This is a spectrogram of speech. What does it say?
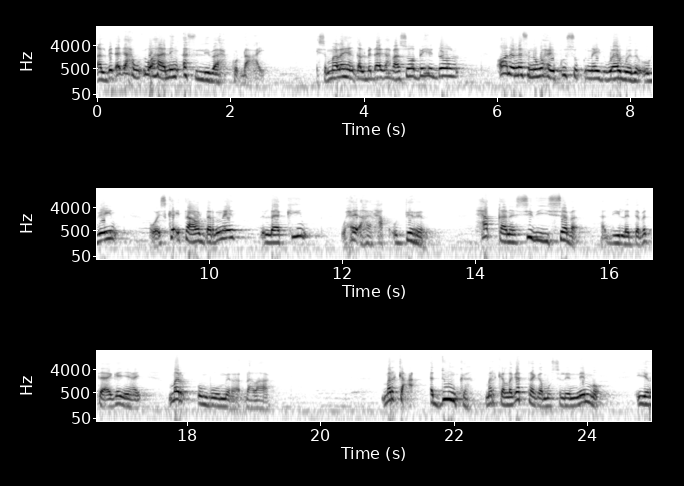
qalbi dhagax wuxuu ahaa nin af libaax ku dhacay. Isma lahayn qalbi baa soo bixi doona. Oona lefna waxay ku sugnayd waa wada ogeyn oo iska itaal darnayd laakiin waxay ahayd xaq u dirir. Xaqana sidiisaba haddii la daba taagan yahay mar unbuu miro dhalaa. Marka adduunka marka laga taga muslimnimo iyo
